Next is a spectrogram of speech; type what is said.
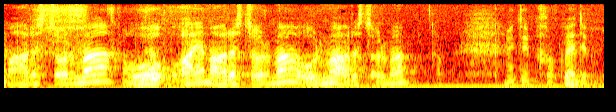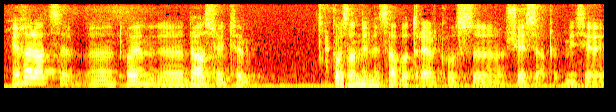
ამ არასწორმა, აი ამ არასწორმა, ორმა არასწორმა მედემ. ხო, მედემ. ეხლა რაც თქვენ დაასვით კონსტანტინე საპატრიარქოს შესახებ, მისი აა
